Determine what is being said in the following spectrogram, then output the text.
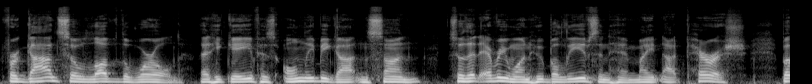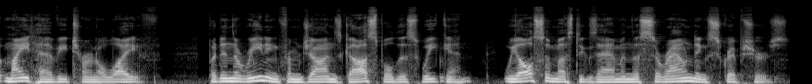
For God so loved the world that he gave his only begotten Son, so that everyone who believes in him might not perish, but might have eternal life. But in the reading from John's Gospel this weekend, we also must examine the surrounding scriptures,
